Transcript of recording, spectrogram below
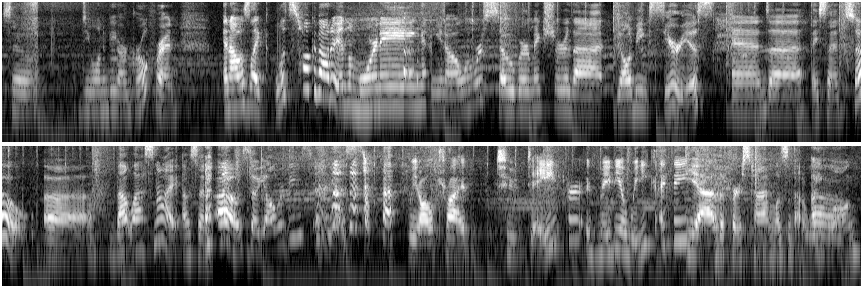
so do you want to be our girlfriend? And I was like, let's talk about it in the morning. You know, when we're sober, make sure that y'all are being serious. And uh, they said, so, uh, about last night. I said, oh, so y'all were being serious. We all tried to date for maybe a week, I think. yeah, the first time was about a week Oh. long.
